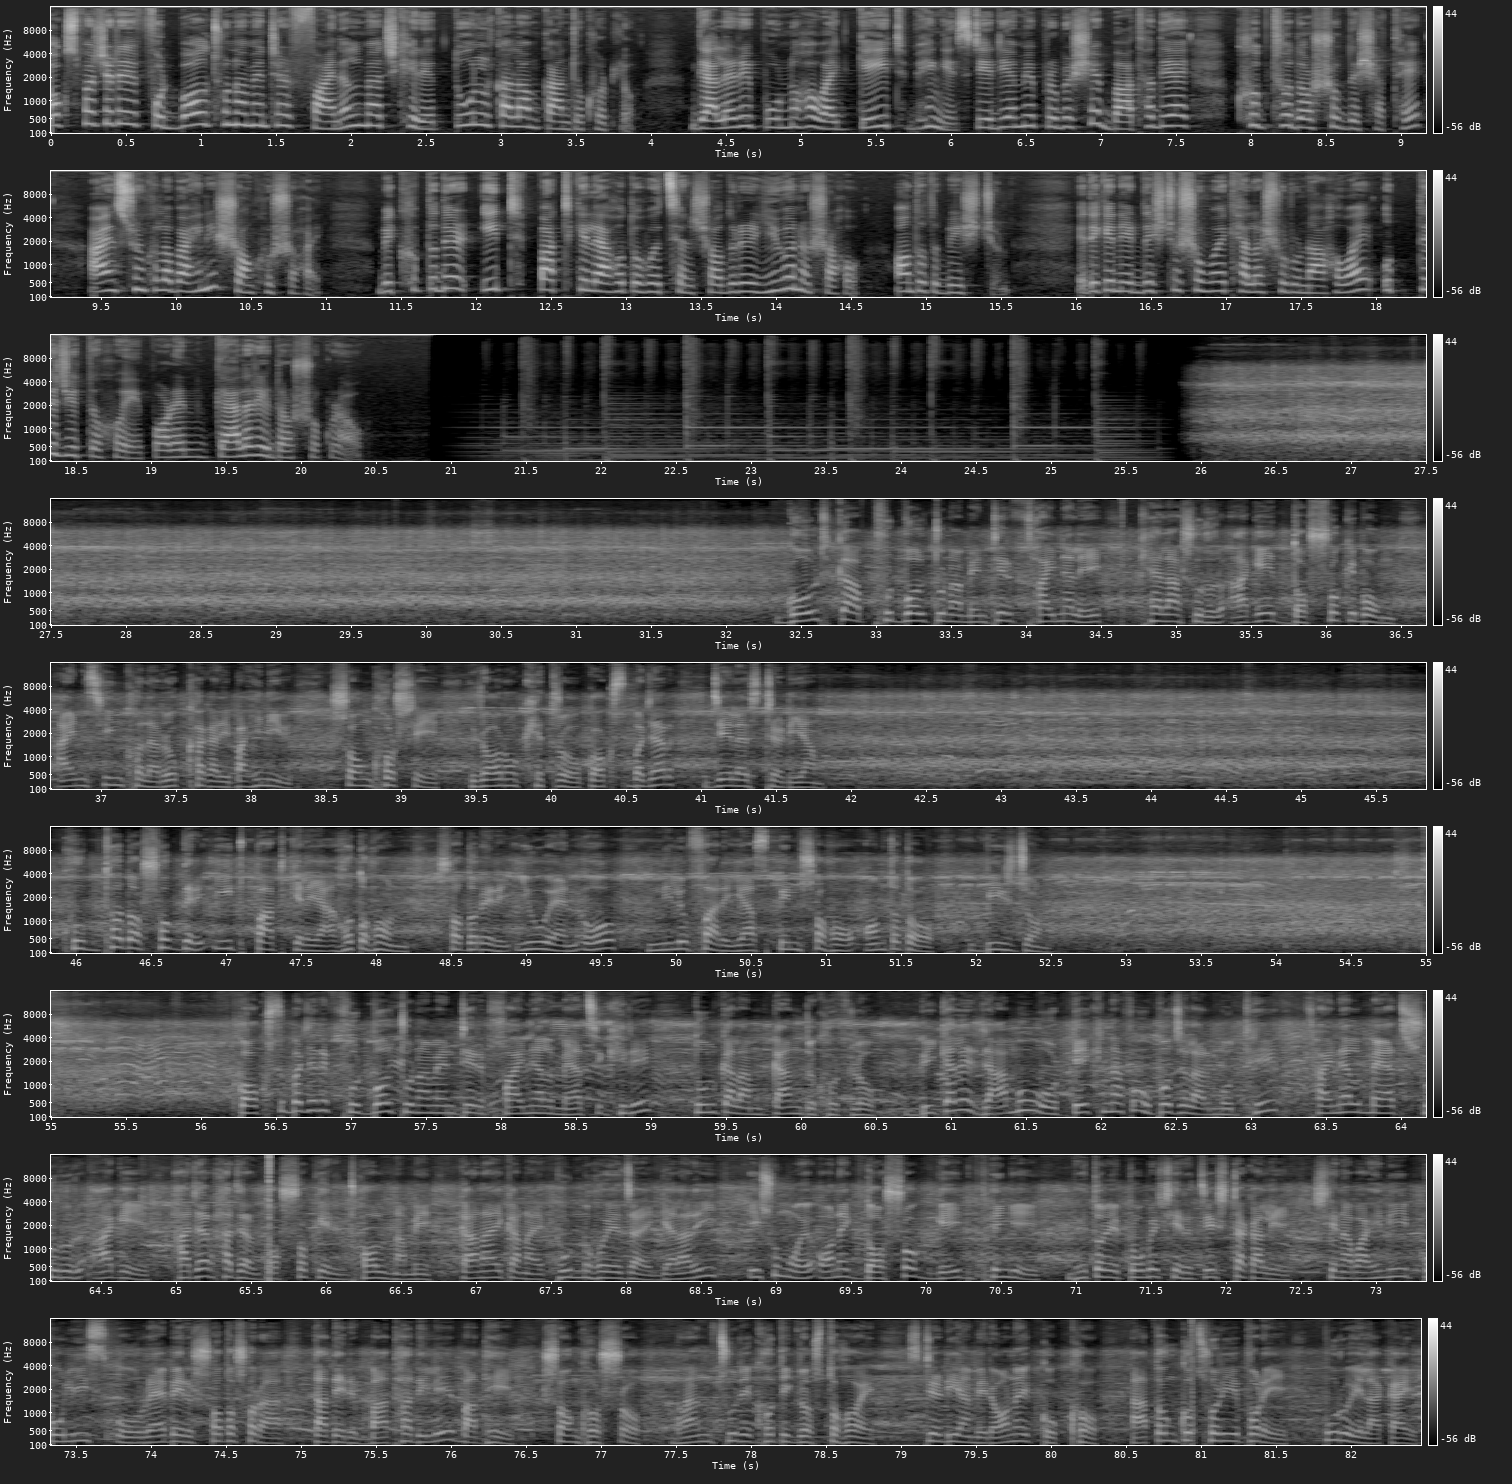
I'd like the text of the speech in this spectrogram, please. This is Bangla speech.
কক্সবাজারে ফুটবল টুর্নামেন্টের ফাইনাল ম্যাচ ঘিরে তুল কালাম কাণ্ড ঘটল। গ্যালারি পূর্ণ হওয়ায় গেট ভেঙে স্টেডিয়ামে প্রবেশে বাধা দেয় ক্ষুব্ধ দর্শকদের সাথে। আইন শৃঙ্খলা বাহিনীর সংঘর্ষ হয়। বিক্ষুব্ধদের ইট পাটকেলে আহত হয়েছেন সদরের ইউএনও সহ অন্তত বিশ জন। এদিকে নির্দিষ্ট সময়ে খেলা শুরু না হওয়ায় উত্তেজিত হয়ে পড়েন গ্যালারির দর্শকরাও। গোল্ড কাপ ফুটবল টুর্নামেন্টের ফাইনালে খেলা শুরুর আগে দর্শক এবং আইন শৃঙ্খলা রক্ষাকারী বাহিনীর সংঘর্ষে রণক্ষেত্র, কক্সবাজার জেলা স্টেডিয়াম। ক্ষুব্ধ দর্শকদের ইট পাটকেলে আহত হন সদরের ইউএন ও নীলুফার ইয়াসমিন সহ অন্তত বিশ জন। কক্সবাজারে ফুটবল টুর্নামেন্টের ফাইনাল ম্যাচ ঘিরে তুলকালাম কাণ্ড ঘটল। বিকালে রামু ও টেকনাফ উপজেলার মধ্যে ফাইনাল ম্যাচ শুরুর আগে হাজার হাজার দর্শকের ঢল নামে কানায় কানায় পূর্ণ হয়ে যায় গ্যালারি। এ সময় অনেক দর্শক গেট ভেঙে ভেতরে প্রবেশের চেষ্টাকালে সেনাবাহিনী, পুলিশ ও র্যাবের সদস্যরা তাদের বাধা দিলে বাধে সংঘর্ষ, ভাঙচুরে ক্ষতিগ্রস্ত হয়। স্টেডিয়ামের অনেক কক্ষ আতঙ্ক ছড়িয়ে পড়ে পুরো এলাকায়।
